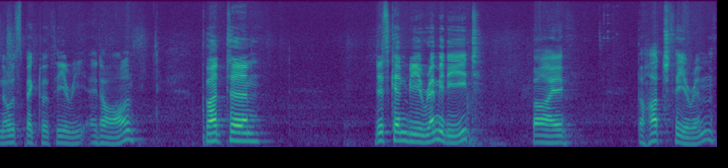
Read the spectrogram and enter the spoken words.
No spectral theory at all. But um, this can be remedied by the Hodge theorem,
